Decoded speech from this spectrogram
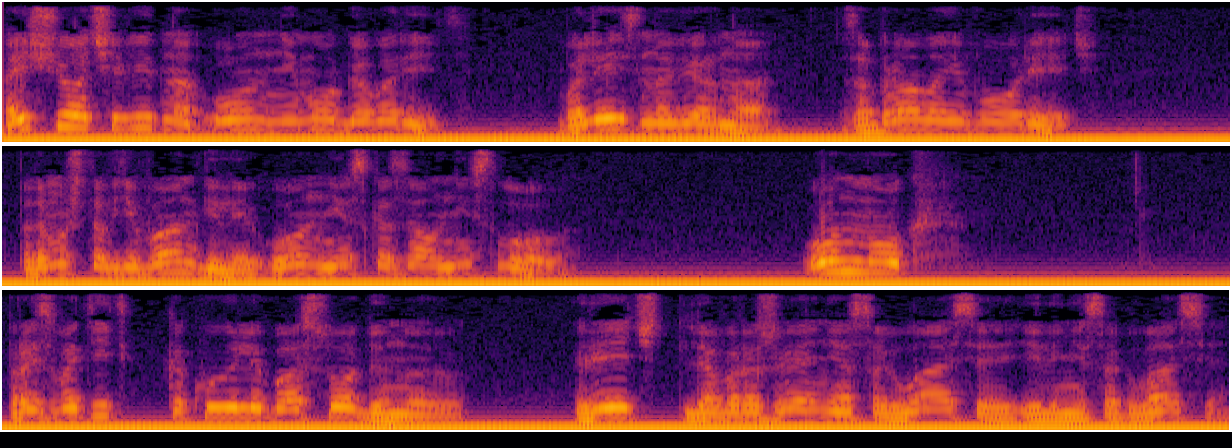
А еще, очевидно, он не мог говорить. Болезнь, наверное, забрала его речь, потому что в Евангелии он не сказал ни слова. Он мог производить какую-либо особенную речь для выражения согласия или несогласия.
